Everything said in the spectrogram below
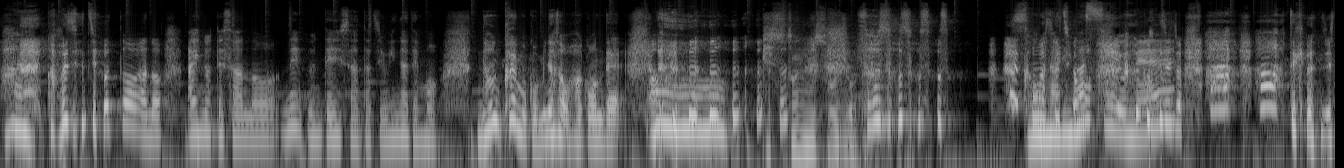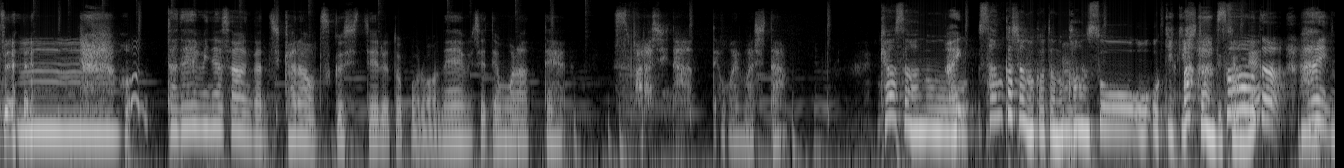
はい。小葉社長と、あの、愛の手さんのね、運転手さんたちみんなでも、何回もこう皆さんを運んで、ピストン輸送状態。そうそうそうそうそう。そうなりますよ小葉社ね長、。はぁ、はぁって感じで。うーん本当ね、皆さんが力を尽くしているところをね、見せてもらって、素晴らしいなって思いました。キャンさん、あの、はい参加者の方の感想をお聞きしたんですよね？うだ。はい、流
